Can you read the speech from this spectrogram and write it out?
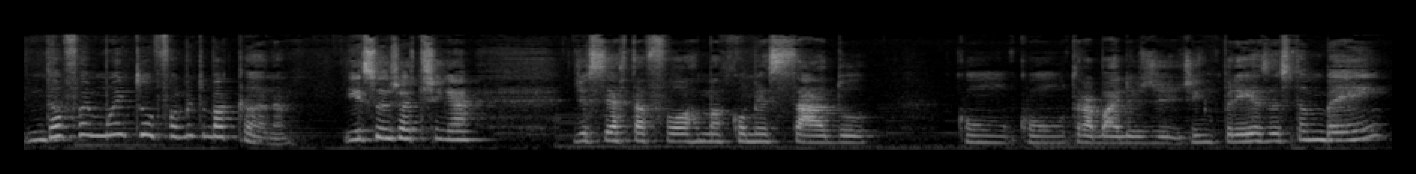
Então foi muito, foi muito bacana. Isso eu já tinha, de certa forma, começado com, com o trabalho de, de empresas também,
